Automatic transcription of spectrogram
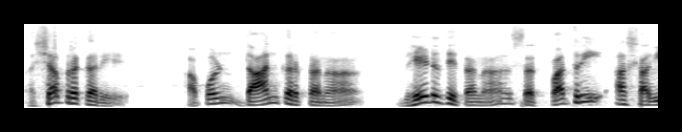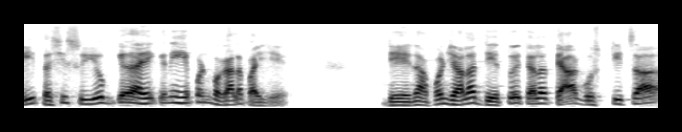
अशा प्रकारे आपण दान करताना भेट देताना सत्पात्री असावी तशी सुयोग्य आहे की नाही हे पण बघायला पाहिजे. देणं आपण ज्याला देतोय त्याला त्या गोष्टीचा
